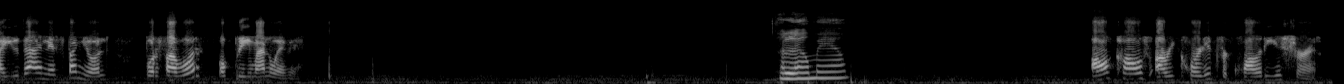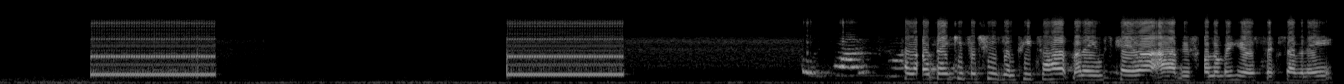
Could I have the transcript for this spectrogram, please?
ayuda en español, por favor, oprima 9. Hello, ma'am. All calls are recorded for quality assurance. Hello, thank you for choosing Pizza Hut. My name's Kayla. I have your phone number here at 678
